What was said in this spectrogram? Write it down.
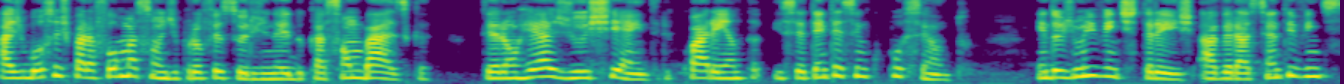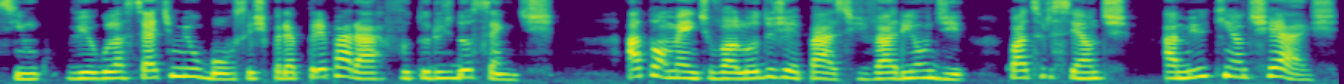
As bolsas para a formação de professores na educação básica terão reajuste entre 40% e 75%. Em 2023, haverá 125,7 mil bolsas para preparar futuros docentes. Atualmente, o valor dos repasses variam de R$ 400 a R$ 1.500.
